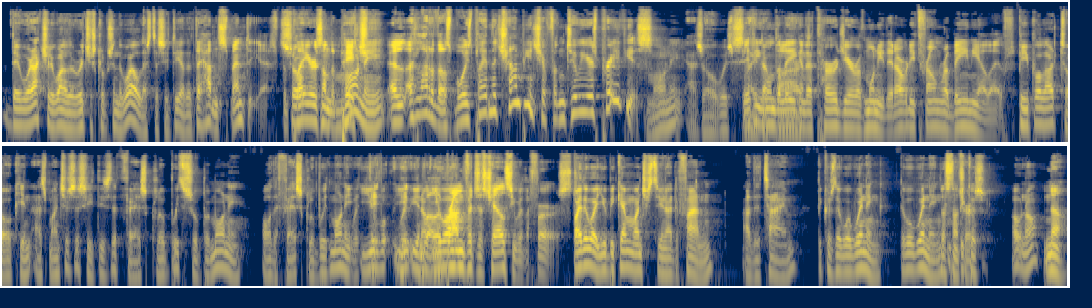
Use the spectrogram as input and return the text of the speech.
They were actually one of the richest clubs in the world, Leicester City. At the They hadn't spent it yet. The So, players on the pitch, money- a, a lot of those boys played in the championship for them two years previous. Money, as always, City won the league in their third year of money. They'd already thrown Robinho out. People are talking as Manchester City is the first club with super money or the first club with money. you, The- you, with- you know, well, you are, Abramovich's Chelsea were the first. By the way, you became a Manchester United fan at the time because they were winning. They were winning. That's not true. Oh no. No.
